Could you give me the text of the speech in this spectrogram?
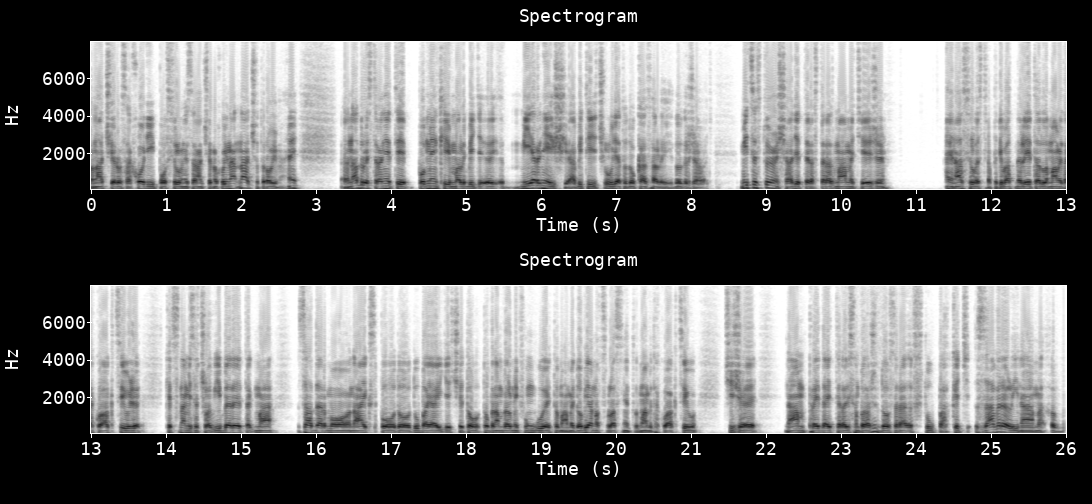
ale na čiero sa chodí, posilne sa na čiero chodí, na, na čo to robíme, hej? Na druhej strane tie podmienky mali byť e, miernejšie, aby tí ľudia to dokázali dodržavať. My cestujeme všade, teraz, teraz máme tie, že aj na Silvestra privátne lietadla máme takú akciu, že keď s nami sa človek vybere, tak má zadarmo na Expo do Dubaja ide, čiže to, to nám veľmi funguje, to máme do Vianoc vlastne, to máme takú akciu, čiže nám predaj, teraz som povedal, že dosť stúpa. Keď zavreli nám v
